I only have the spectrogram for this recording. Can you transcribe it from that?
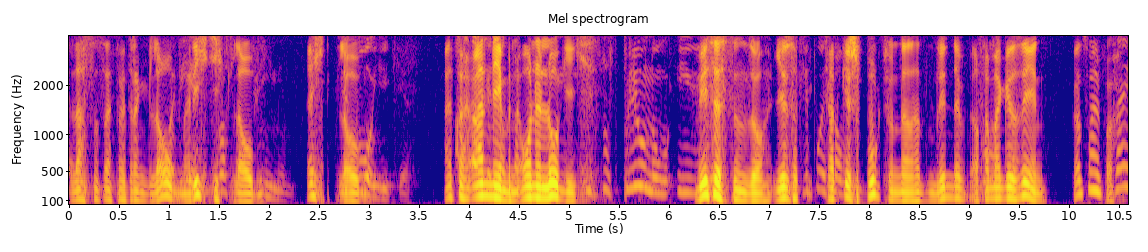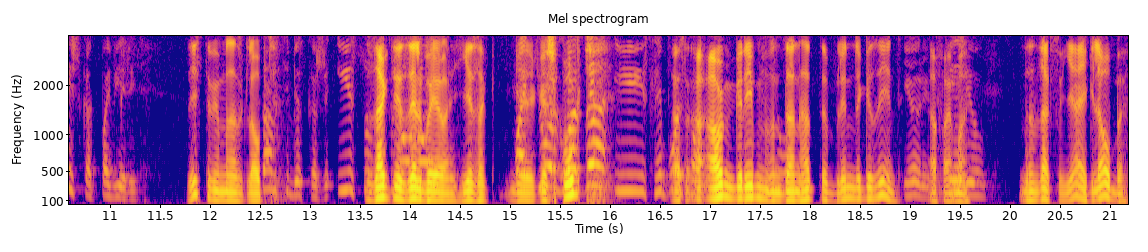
lass uns einfach daran glauben, richtig glauben, echt glauben. Einfach annehmen, ohne Logik. Wie ist es denn so? Jesus hat, hat gespuckt und dann hat ein Blinde auf einmal gesehen. Ganz einfach. Siehst du, wie man das glaubt? Sag dir selber, Jesus hat gespuckt, hat Augen gerieben und dann hat der Blinde gesehen. Auf einmal. Und dann sagst du, ja, ich glaube.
